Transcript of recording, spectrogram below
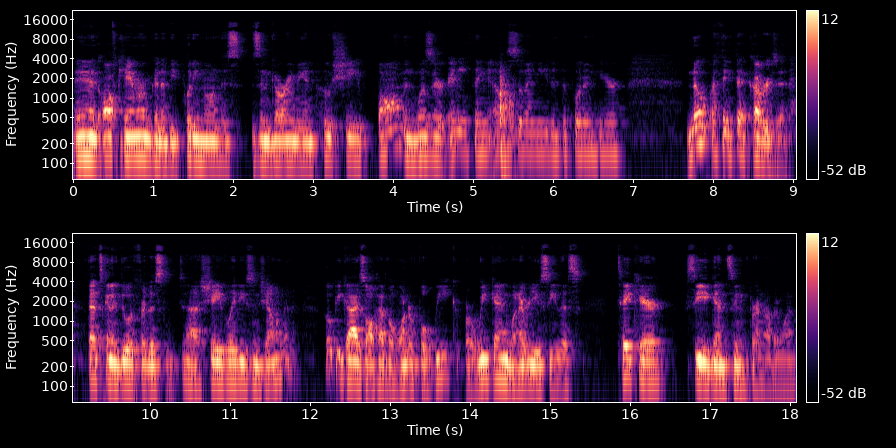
And off camera, I'm going to be putting on this Zingari Man Post Shave Balm. And was there anything else that I needed to put in here? Nope, I think that covers it. That's going to do it for this uh, shave, ladies and gentlemen. Hope you guys all have a wonderful week or weekend whenever you see this. Take care. See you again soon for another one.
